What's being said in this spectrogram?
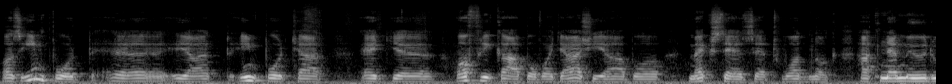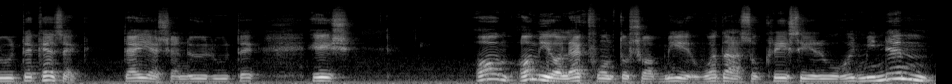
az importját, importját egy Afrikába vagy Ázsiába megszerzett vadnak. Hát nem őrültek ezek? Teljesen őrültek. És Am, ami a legfontosabb mi vadászok részéről, hogy mi nem,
